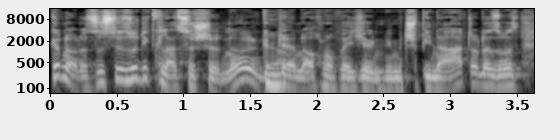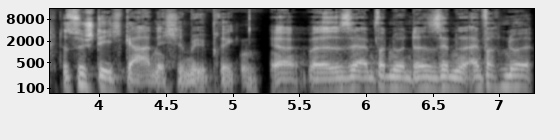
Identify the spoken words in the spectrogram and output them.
genau, das ist ja so die klassische, ne? Gibt ja, ja dann auch noch welche irgendwie mit Spinat oder sowas. Das verstehe ich gar nicht im Übrigen. Ja, weil das ist ja einfach nur, das ist ja einfach nur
